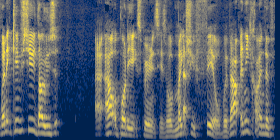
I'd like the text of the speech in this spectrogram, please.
When it gives you those out of body experiences or makes you feel without any kind of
